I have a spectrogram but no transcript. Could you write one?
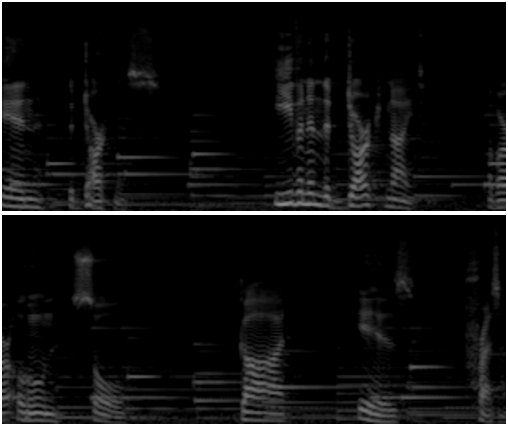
in the darkness, even in the dark night of our own soul. God is present.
